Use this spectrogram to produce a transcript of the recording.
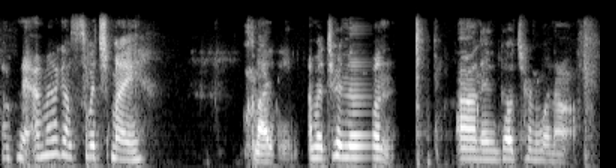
Okay, I'm gonna go switch my lighting. I'm gonna turn this one on and go turn one off.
